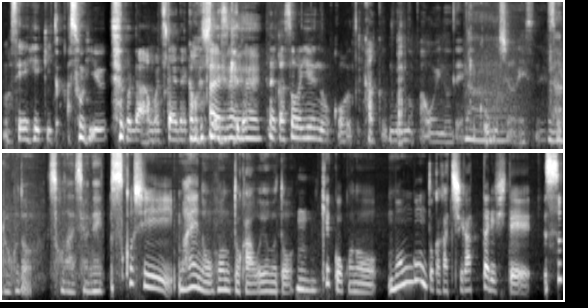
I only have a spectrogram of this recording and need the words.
まあ、性癖とかそういうちょっとあんまり使えないかもしれないですけど、ははいなんかそういうのをこう書くものが多いので結構面白いですね。なるほど。そうなんですよね。少し前の本とかを読むとうん。結構この文言とかが違ったりしてスッ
